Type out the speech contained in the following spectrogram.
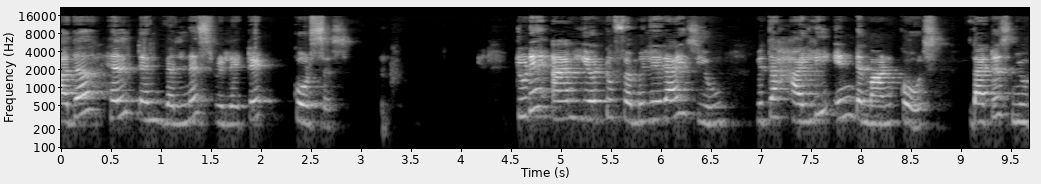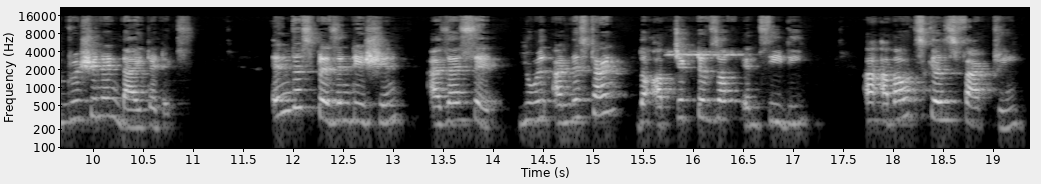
other health and wellness related courses. Today I am here to familiarize you with a highly in-demand course that is Nutrition and Dietetics. In this presentation, as I said, you will understand the objectives of MCD, uh, about Skills Factory,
